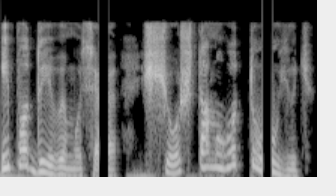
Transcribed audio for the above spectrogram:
і подивимося, що ж там готують.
